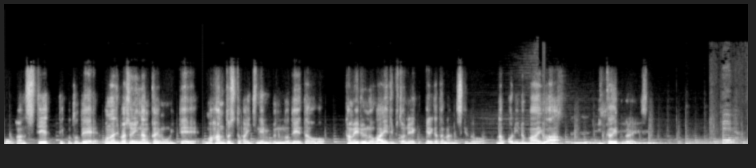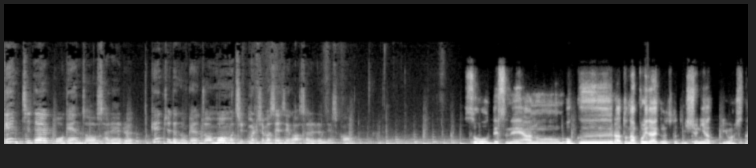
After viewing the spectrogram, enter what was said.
交換してってことで、同じ場所に何回も置いて、まあ、半年とか1年分のデータを貯めるのがエジプトのやり方なんですけど、ナポリの場合は、1ヶ月ぐらいですね。で現地でこう現像される現地での現像も森島先生がされるんですか？そうですね。あの、僕らとナポリ大学の人と一緒にやっていました。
